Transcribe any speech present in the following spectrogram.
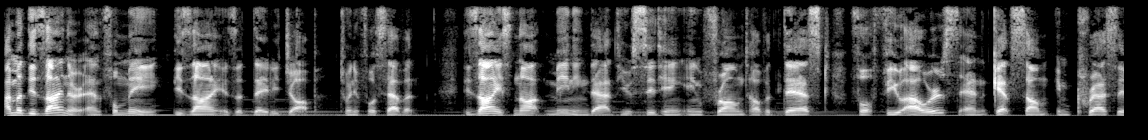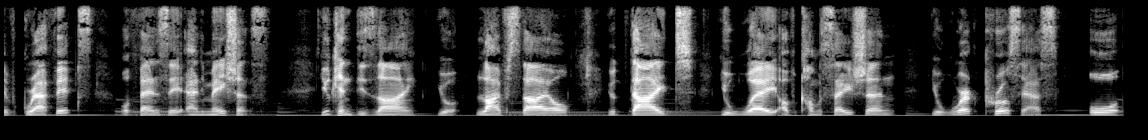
I'm a designer, and for me, design is a daily job 24 7. Design is not meaning that you're sitting in front of a desk for a few hours and get some impressive graphics or fancy animations. You can design your lifestyle, your diet, your way of conversation, your work process, or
